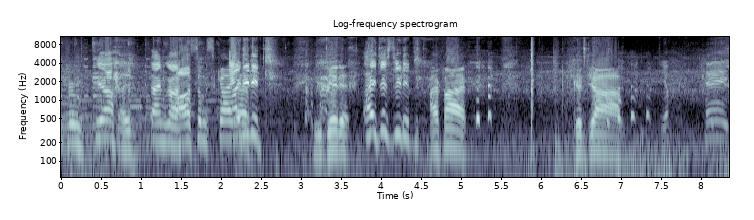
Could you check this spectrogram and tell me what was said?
God. Landed from Yeah, a time gone. awesome skydive. I did it. You did it. I just did it. High five. Good job. Yep. Hey.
